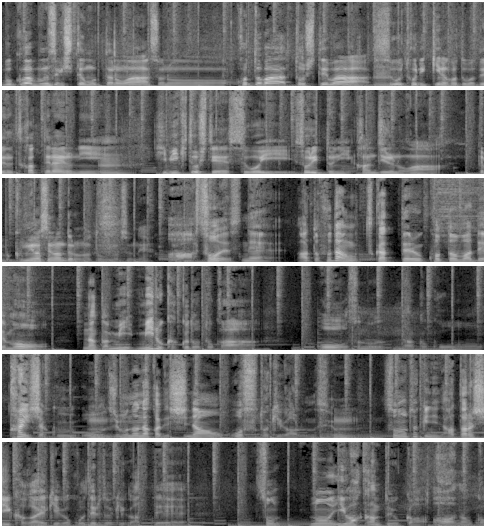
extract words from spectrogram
僕は分析して思ったのはその言葉としてはすごいトリッキーな言葉全然使ってないのに、うん。響きとしてすごいソリッドに感じるのはやっぱ組み合わせなんだろうなと思いますよね。ああそうですね。あと普段使ってる言葉でもなんか見見る角度とかをそのなんかこう解釈をうん。自分の中でし直す時があるんですよ、うん。その時に新しい輝きがこう出る時があってその違和感というかああなんか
